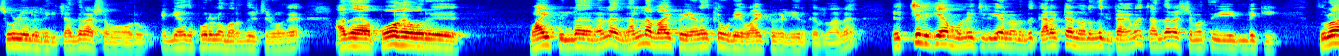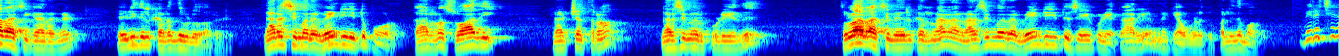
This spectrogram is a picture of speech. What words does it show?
சூழ்நிலை இன்றைக்கி சந்திராஷ்டமம் வரும். எங்கேயாவது பொருளை மறந்து வச்சுருவாங்க. அதை போக ஒரு வாய்ப்பு இல்லாதனால நல்ல வாய்ப்பை இழக்கக்கூடிய வாய்ப்புகள் இருக்கிறதுனால எச்சரிக்கையாக முன்னெச்சரிக்கையாக நடந்து கரெக்டாக நடந்துக்கிட்டாங்கன்னா சந்திராஷ்டமத்தை இன்றைக்கு துளாராசிக்காரங்கள் எளிதில் கடந்து விடுவார்கள். நரசிம்மரை வேண்டிக்கிட்டு போகணும். காரணம் சுவாதி நட்சத்திரம் நரசிம்மர் கூடியது துளாராசியில் இருக்கிறதுனால நரசிம்மரை வேண்டிக்கிட்டு செய்யக்கூடிய காரியம் இன்னைக்கு அவங்களுக்கு பலிதமாகும். விருச்சிக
